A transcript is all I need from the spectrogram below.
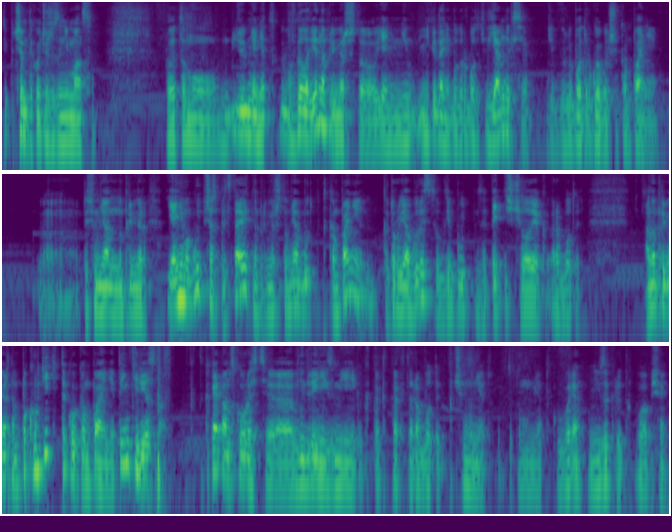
Типа, чем ты хочешь заниматься. Поэтому у меня нет в голове, например, что я не, никогда не буду работать в Яндексе или в любой другой большой компании. А, то есть у меня, например, я не могу сейчас представить, например, что у меня будет компания, которую я вырастил, где будет, не знаю, 5000 человек работать. А, например, там покрутить такой компании, это интересно. Какая там скорость э, внедрения изменений, как, как, как это работает, почему нет? Поэтому у меня такой вариант не закрыт вообще.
